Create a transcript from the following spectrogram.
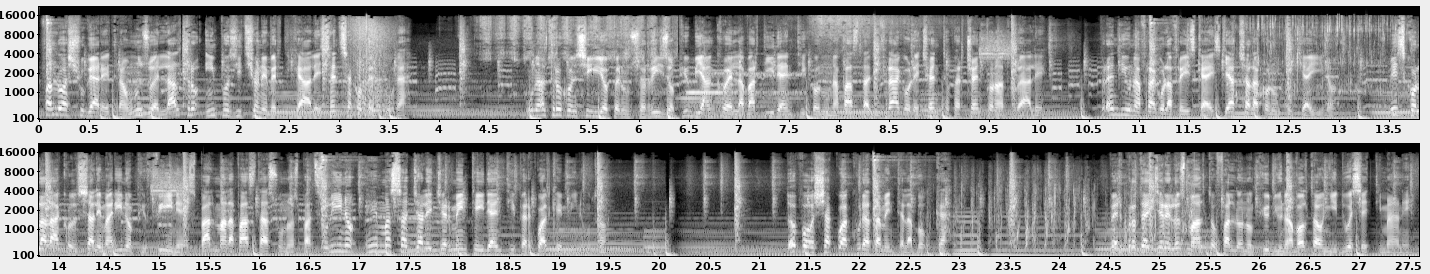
Fallo asciugare tra un uso e l'altro in posizione verticale senza copertura. Un altro consiglio per un sorriso più bianco è lavarti i denti con una pasta di fragole 100% naturale. Prendi una fragola fresca e schiacciala con un cucchiaino. Mescolala col sale marino più fine, spalma la pasta su uno spazzolino e massaggia leggermente i denti per qualche minuto. Dopo sciacqua accuratamente la bocca. Per proteggere lo smalto fallo non più di una volta ogni due settimane.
